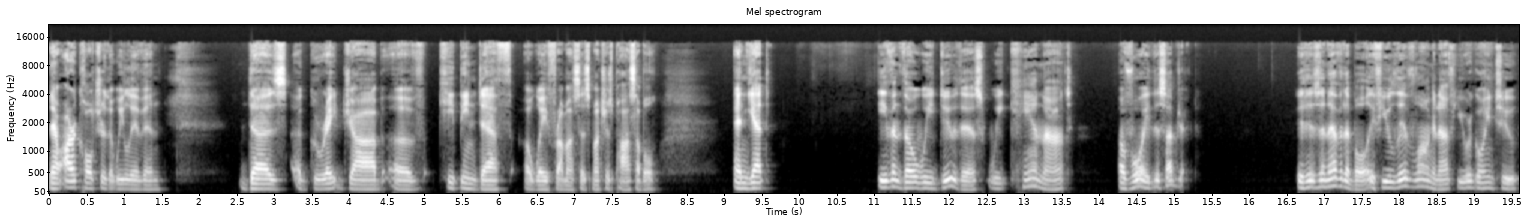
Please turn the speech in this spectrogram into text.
Now, our culture that we live in does a great job of keeping death away from us as much as possible. And yet, even though we do this, we cannot avoid the subject. It is inevitable. If you live long enough, you are going to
